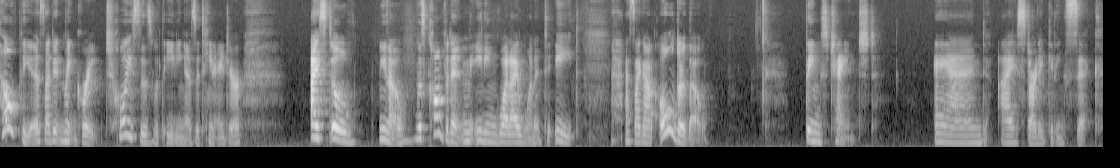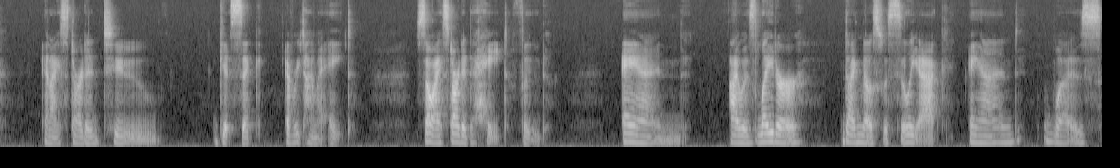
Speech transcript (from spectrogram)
healthiest, I didn't make great choices with eating as a teenager. I still, you know, was confident in eating what I wanted to eat. As I got older, though, things changed and I started getting sick and I started to get sick every time I ate. So I started to hate food. And I was later diagnosed with celiac and was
